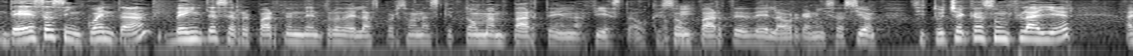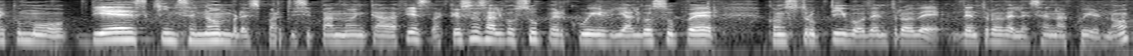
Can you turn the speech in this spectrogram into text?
de esas 50, 20 se reparten dentro de las personas que toman parte en la fiesta o que son parte de la organización. Si tú checas un flyer, hay como 10, 15 nombres participando en cada fiesta, que eso es algo súper queer y algo súper constructivo dentro de, dentro de la escena queer, ¿no?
